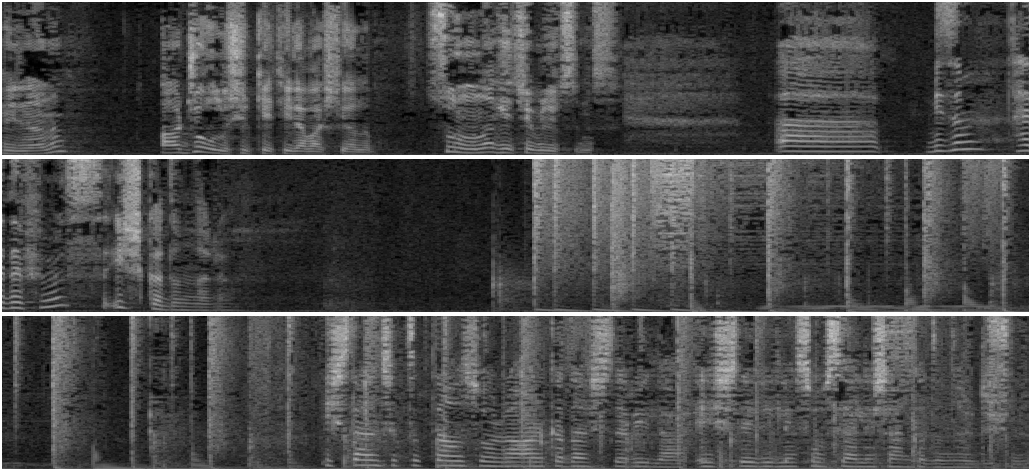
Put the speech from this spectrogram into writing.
Pelin Hanım, Arcıoğlu şirketiyle başlayalım. Sunumuna geçebilirsiniz. Ee, bizim hedefimiz iş kadınları. İşten çıktıktan sonra arkadaşlarıyla, eşleriyle sosyalleşen kadınları düşünün.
